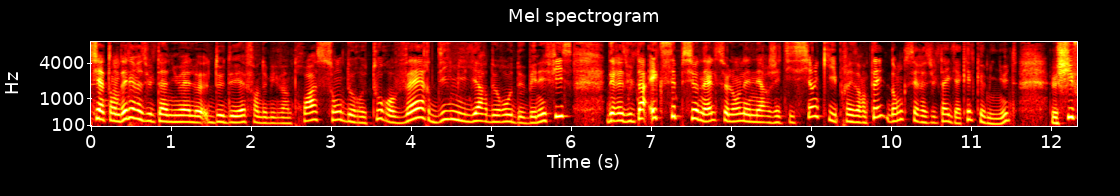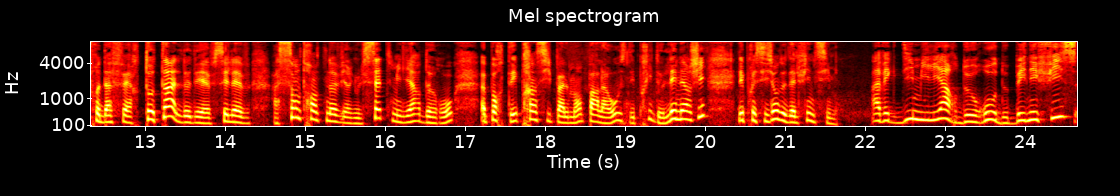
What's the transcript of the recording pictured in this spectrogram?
S'y attendait, les résultats annuels d'EDF en 2023 sont de retour au vert, 10 milliards d'euros de bénéfices, des résultats exceptionnels selon l'énergéticien qui présentait donc ces résultats il y a quelques minutes. Le chiffre d'affaires total d'EDF s'élève à 139,7 milliards d'euros, porté principalement par la hausse des prix de l'énergie. Les précisions de Delphine Simon. Avec 10 milliards d'euros de bénéfices,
